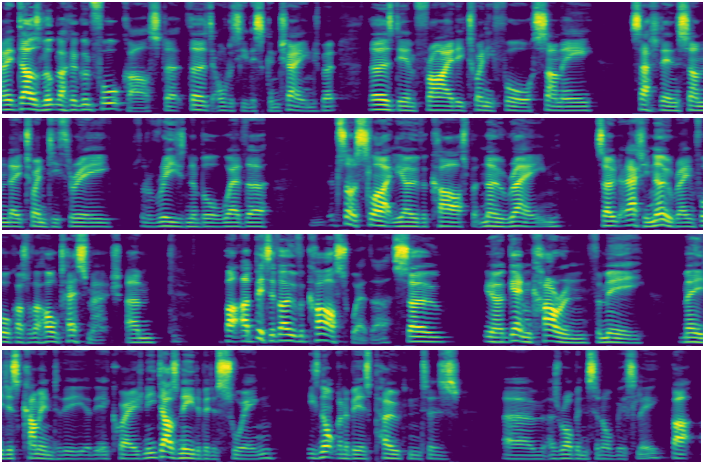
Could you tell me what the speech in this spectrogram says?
and it does look like a good forecast. Uh, Thursday, obviously, this can change, but Thursday and Friday, 24 sunny. Saturday and Sunday, 23 sort of reasonable weather. Sort of slightly overcast, but no rain. So actually, no rain forecast for the whole Test match. Um, but a bit of overcast weather. So, you know, again, Curran for me may just come into the the equation. He does need a bit of swing. He's not going to be as potent as um, as Robinson, obviously, but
